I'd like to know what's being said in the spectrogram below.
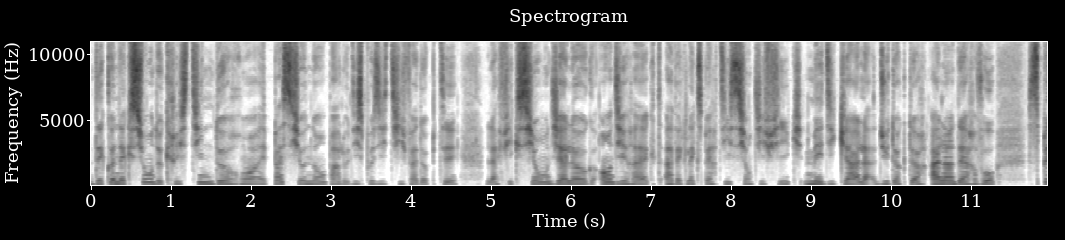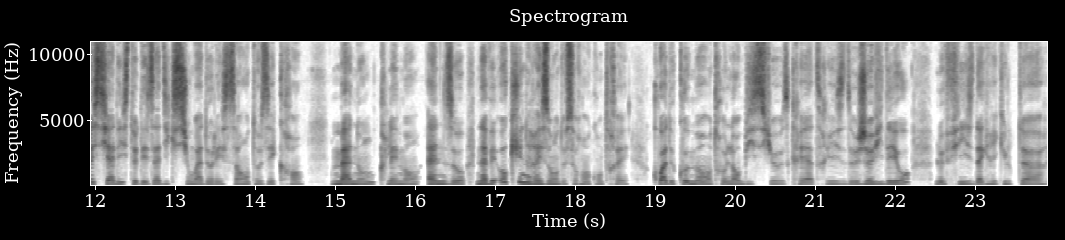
Déconnexion de Christine Deroin est passionnant par le dispositif adopté. La fiction dialogue en direct avec l'expertise scientifique, médicale du docteur Alain Dervaux, spécialiste des addictions adolescentes aux écrans. Manon, Clément, Enzo n'avaient aucune raison de se rencontrer. Quoi de commun entre l'ambitieuse créatrice de jeux vidéo, le fils d'agriculteur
